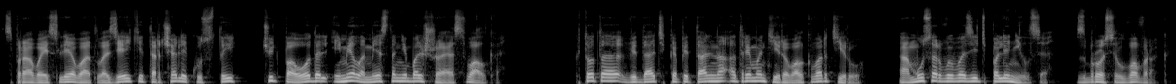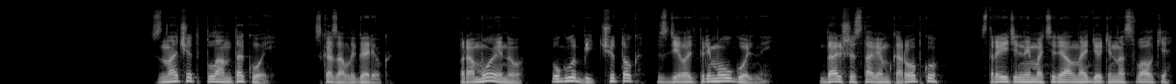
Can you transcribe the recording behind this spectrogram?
Справа и слева от лазейки торчали кусты, чуть поодаль имела место небольшая свалка. Кто-то, видать, капитально отремонтировал квартиру, а мусор вывозить поленился, сбросил во враг. «Значит, план такой», — сказал Игорек. «Промоину углубить чуток, сделать прямоугольной. Дальше ставим коробку, строительный материал найдете на свалке,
